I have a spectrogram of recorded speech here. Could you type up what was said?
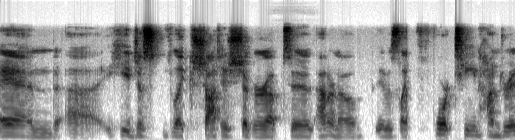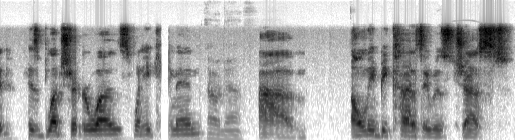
And uh, he just like shot his sugar up to i don't know it was like 1400 his blood sugar was when he came in. Oh no. Um, only because it was just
